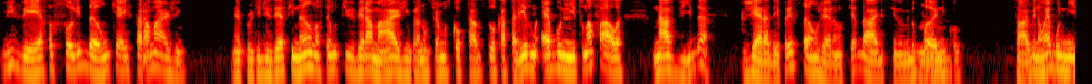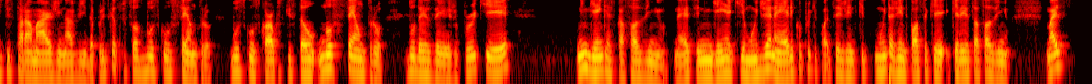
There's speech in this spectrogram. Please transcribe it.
viver essa solidão que é estar à margem. Né? Porque dizer assim, não, nós temos que viver à margem para não sermos cooptados pelo capitalismo é bonito na fala. Na vida, gera depressão, gera ansiedade, síndrome do uhum. pânico sabe? Não é bonito estar à margem na vida. Por isso que as pessoas buscam o centro, buscam os corpos que estão no centro do desejo, porque ninguém quer ficar sozinho, né? Se ninguém aqui é muito genérico, porque pode ser gente que muita gente possa que, querer estar sozinho. Mas,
